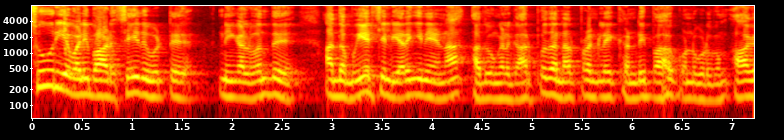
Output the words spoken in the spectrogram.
சூரிய வழிபாடு செய்துவிட்டு நீங்கள் வந்து அந்த முயற்சியில் இறங்கினேன்னா அது உங்களுக்கு அற்புத நற்பணங்களை கண்டிப்பாக கொண்டு கொடுக்கும். ஆக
